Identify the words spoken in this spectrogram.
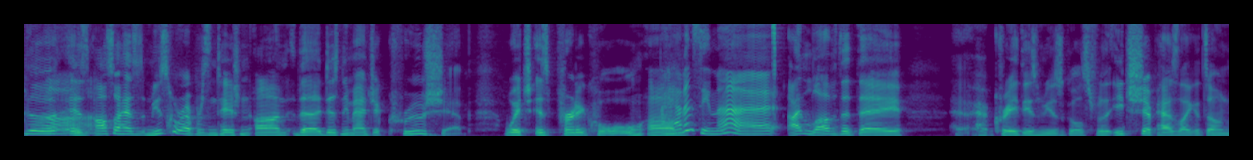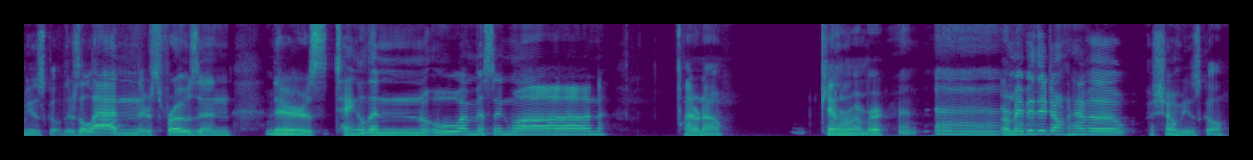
the, is also has musical representation on the Disney Magic cruise ship, which is pretty cool. I Um, haven't seen that. I love that they create these musicals for the, each ship has like its own musical. There's Aladdin, there's Frozen, Mm-hmm. there's Tangled, and oh, I'm missing one. I don't know. Can't remember. Uh, Or maybe they don't have a, a show musical.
